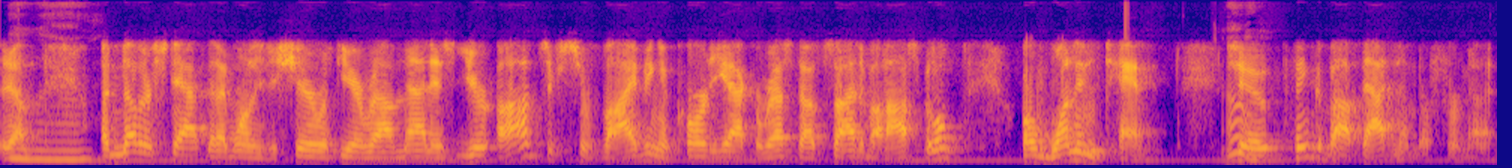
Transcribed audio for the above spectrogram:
Yeah. Oh, wow. Another stat that I wanted to share with you around that is your odds of surviving a cardiac arrest outside of a hospital are one in ten. Oh. So think about that number for a minute.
